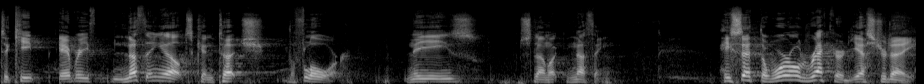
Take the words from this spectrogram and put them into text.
to keep every, nothing else can touch the floor. Knees, stomach, nothing. He set the world record yesterday,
